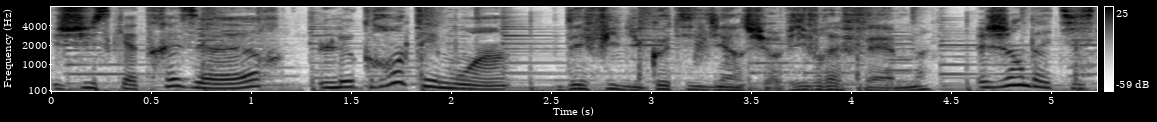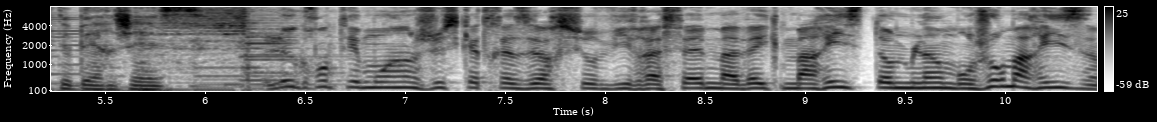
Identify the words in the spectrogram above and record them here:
Jusqu'à 13h, le grand témoin. Défi du quotidien sur Vivre FM. Jean-Baptiste Bergès. Le grand témoin jusqu'à 13h sur Vivre FM avec Marise Tomelin. Bonjour Marise.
